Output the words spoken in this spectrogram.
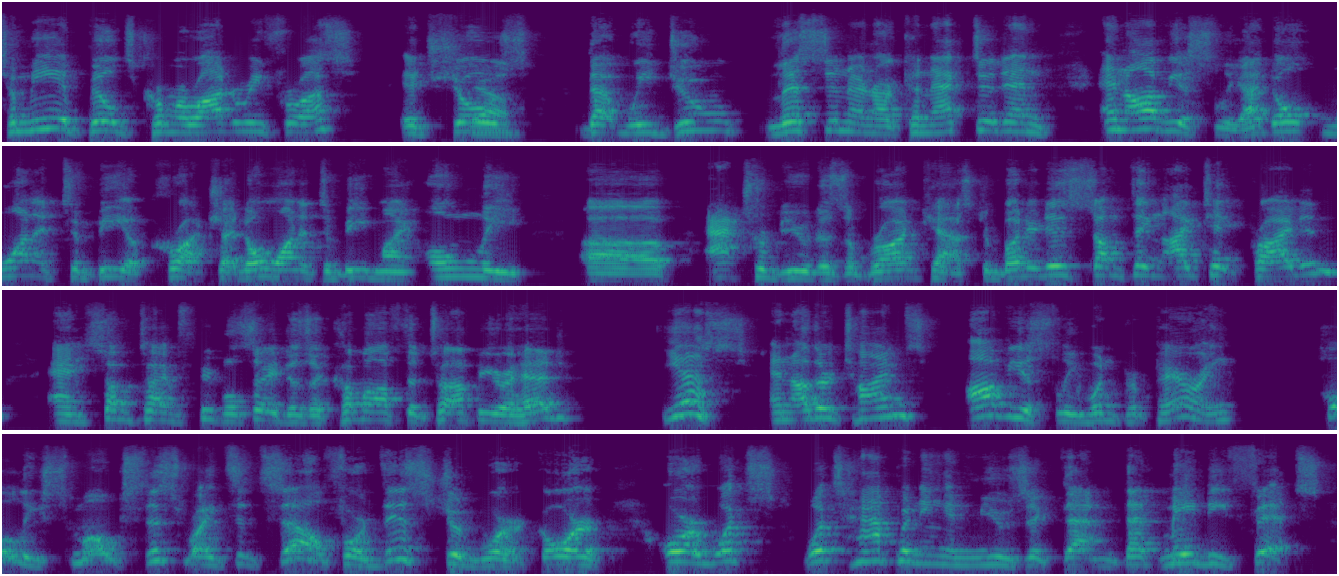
To me, it builds camaraderie for us. It shows that we do listen and are connected. And and obviously, I don't want it to be a crutch. I don't want it to be my only uh, attribute as a broadcaster, but it is something I take pride in. And sometimes people say, does it come off the top of your head? Yes. And other times, obviously, when preparing, holy smokes, this writes itself, or this should work, or or what's what's happening in music that that maybe fits.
